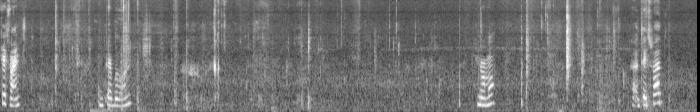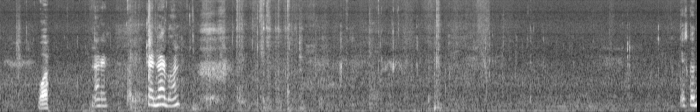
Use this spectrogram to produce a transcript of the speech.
Tastes fine. Try blue one. Normal. It tastes bad. What? Okay. Try another one. It's good.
